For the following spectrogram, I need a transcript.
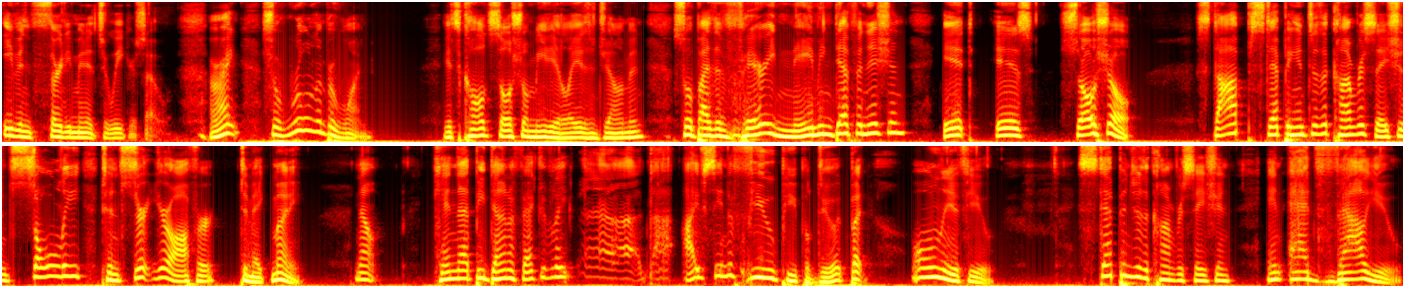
even 30 minutes a week or so. All right. So rule number one. It's called social media, ladies and gentlemen. So by the very naming definition, it is social. Stop stepping into the conversation solely to insert your offer to make money. Now, can that be done effectively? Uh, I've seen a few people do it, but only a few. Step into the conversation and add value.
